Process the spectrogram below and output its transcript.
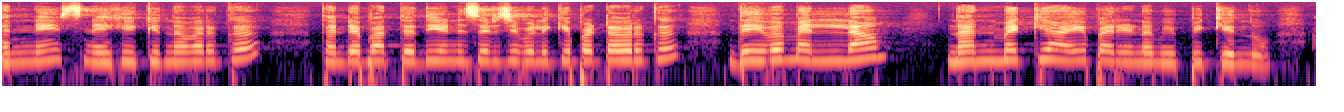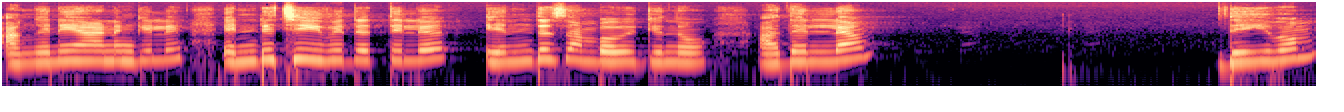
തന്നെ സ്നേഹിക്കുന്നവർക്ക് തന്റെ പദ്ധതി അനുസരിച്ച് വിളിക്കപ്പെട്ടവർക്ക് ദൈവമെല്ലാം നന്മയ്ക്കായി പരിണമിപ്പിക്കുന്നു. അങ്ങനെയാണെങ്കിൽ എന്റെ ജീവിതത്തിൽ എന്ത് സംഭവിക്കുന്നു? അതെല്ലാം ദൈവം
